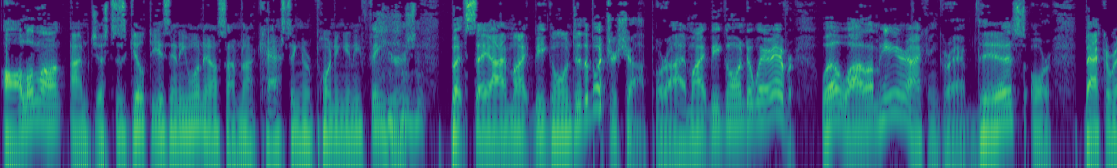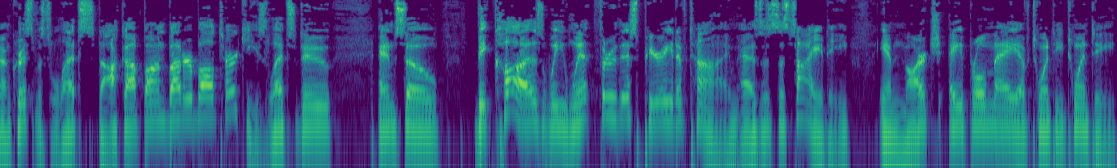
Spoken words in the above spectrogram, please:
all along, I'm just as guilty as anyone else. I'm not casting or pointing any fingers, but say I might be going to the butcher shop or I might be going to wherever. Well, while I'm here, I can grab this or back around Christmas, let's stock up on butterball turkeys. Let's do. And so, because we went through this period of time as a society in March, April, May of 2020,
